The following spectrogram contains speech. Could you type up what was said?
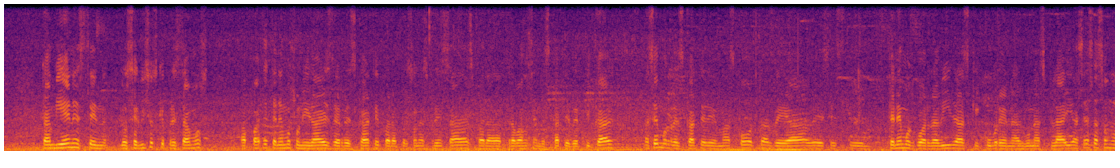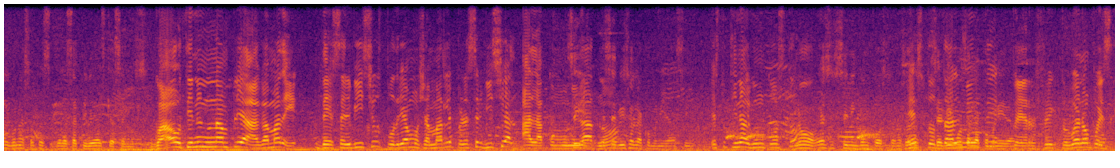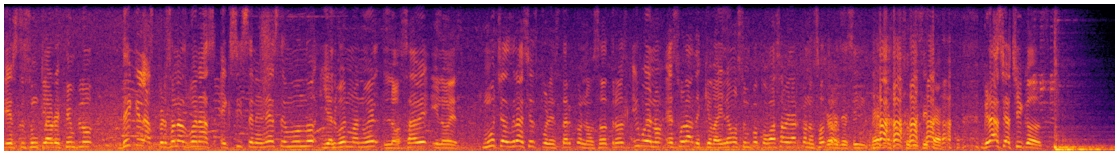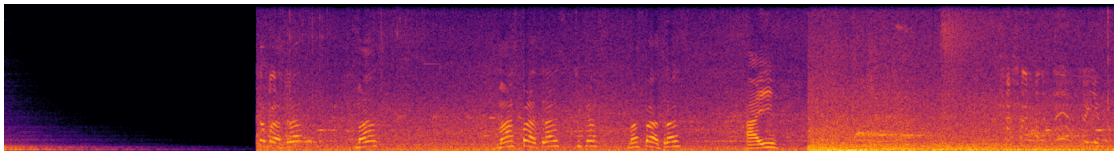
También este, los servicios que prestamos, aparte tenemos unidades de rescate para personas prensadas, para trabajos en rescate vertical, hacemos rescate de mascotas, de aves, este, tenemos guardavidas que cubren algunas playas, esas son algunas otras de las actividades que hacemos. Wow, tienen una amplia gama de, de servicios, podríamos llamarle, pero es servicio a, a la comunidad, sí, ¿no? es servicio a la comunidad, sí. ¿Esto tiene algún costo? No, eso sin ningún costo, nosotros Es servimos a la totalmente comunidad. perfecto. Bueno, pues este es un claro ejemplo de que las personas buenas existen en este mundo y el buen Manuel lo sabe y lo es. Muchas gracias por estar con nosotros y bueno, es hora de que bailemos un poco. ¿Vas a bailar con nosotros? Claro que sí, gracias por su visita. gracias chicos. Para atrás, más, Más para atrás, chicas. Más para atrás. Ahí.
